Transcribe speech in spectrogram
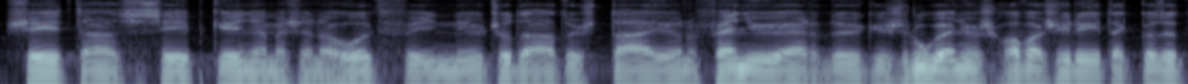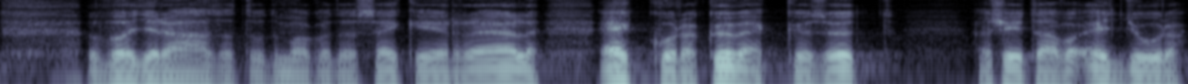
Sétálsz szép kényelmesen a holdfénynél, csodálatos tájon, fenyőerdők és ruganyos havasi rétek között, vagy rázatod magad a szekérrel, ekkora kövek között, a sétálva egy óra,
